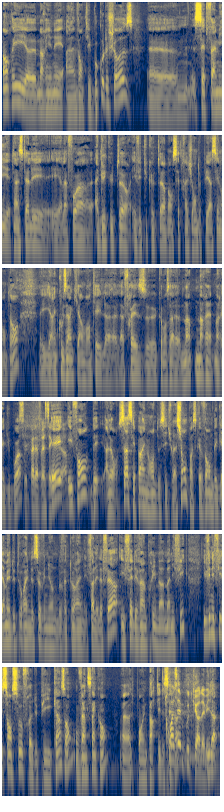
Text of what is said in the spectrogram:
Henri euh, Marionnet a inventé beaucoup de choses. Euh, cette famille est installée et à la fois agriculteur et viticulteur dans cette région depuis assez longtemps. Et il y a un cousin qui a inventé la, la fraise, euh, comment ça, ma- marais, marais du bois. C'est pas la fraise Et ils font des. Alors, ça, c'est pas une rente de situation, parce que vendre des gamets de Touraine, des Sauvignon de Touraine, il fallait le faire. Il fait des vins primes magnifiques. Il vinifie sans soufre depuis 15 ans ou 25 ans, euh, pour une partie de ses Troisième vins. coup de cœur, David. Il a-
